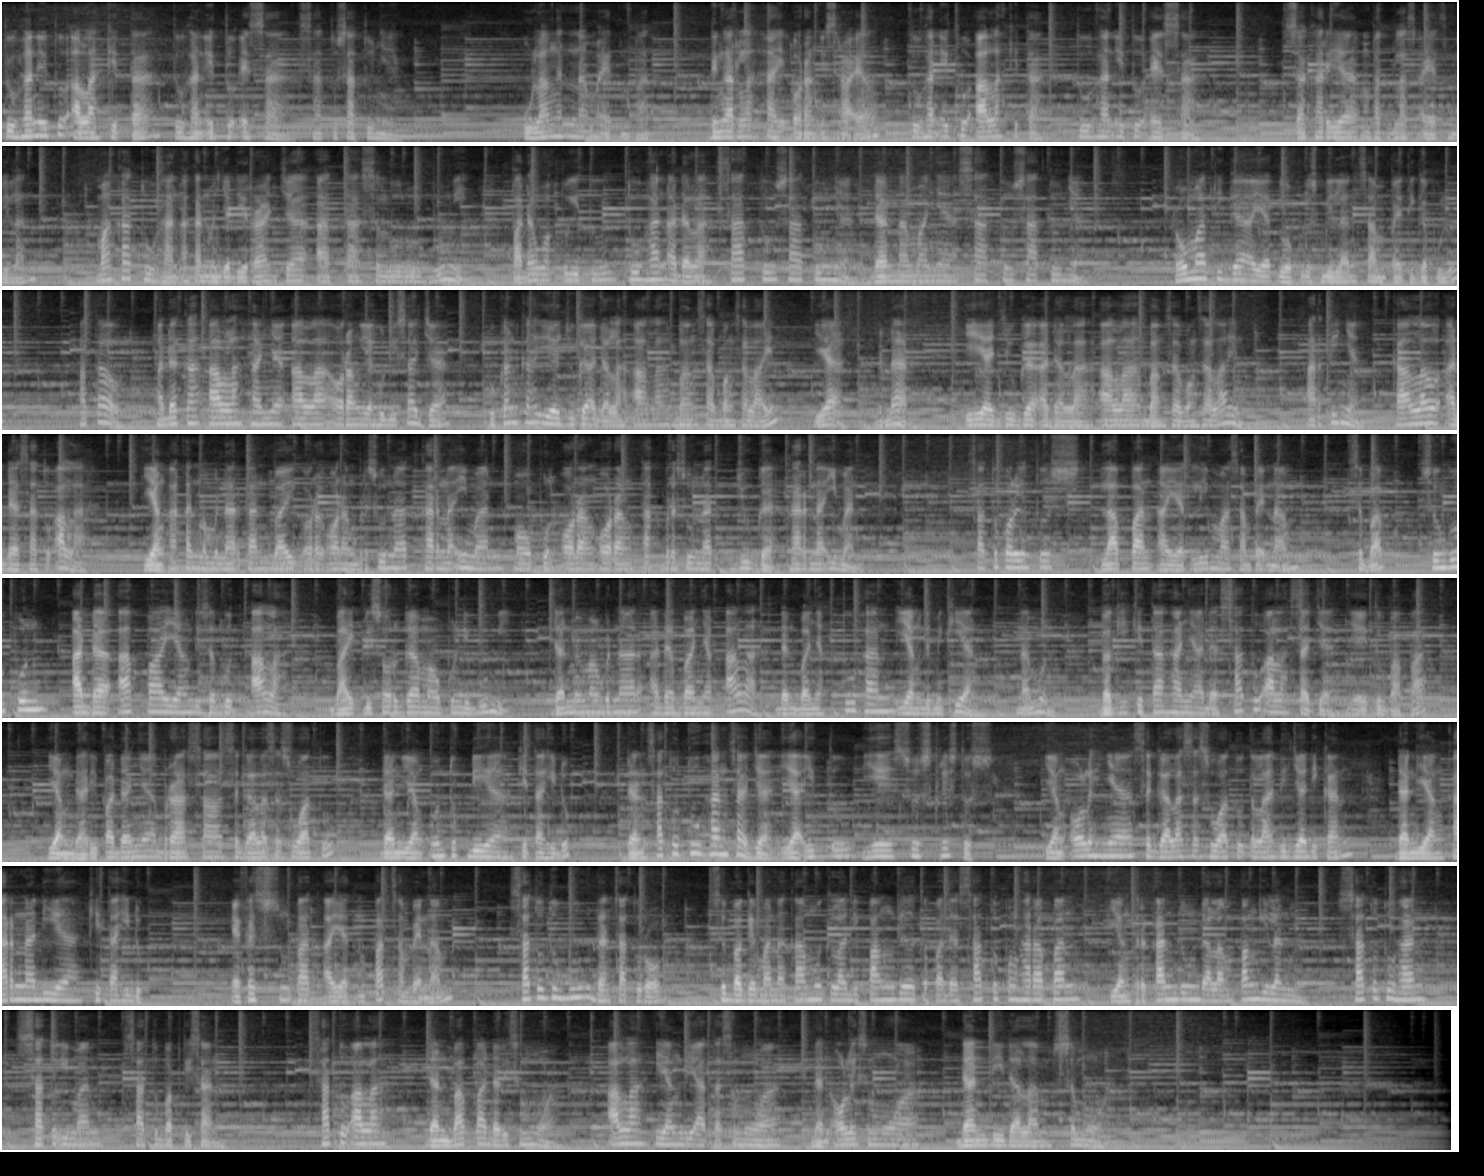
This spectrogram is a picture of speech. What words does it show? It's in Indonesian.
Tuhan itu Allah kita, Tuhan itu Esa, satu-satunya. Ulangan 6 ayat 4 Dengarlah hai orang Israel, Tuhan itu Allah kita, Tuhan itu Esa. Zakaria 14 ayat 9 Maka Tuhan akan menjadi raja atas seluruh bumi. Pada waktu itu Tuhan adalah satu-satunya dan namanya satu-satunya. Roma 3 ayat 29 sampai 30 atau adakah Allah hanya Allah orang Yahudi saja? Bukankah ia juga adalah Allah bangsa-bangsa lain? Ya, benar. Ia juga adalah Allah bangsa-bangsa lain. Artinya, kalau ada satu Allah yang akan membenarkan baik orang-orang bersunat karena iman maupun orang-orang tak bersunat juga karena iman. 1 Korintus 8 ayat 5 sampai 6 Sebab Sungguh pun ada apa yang disebut Allah, baik di sorga maupun di bumi, dan memang benar ada banyak Allah dan banyak Tuhan yang demikian. Namun, bagi kita hanya ada satu Allah saja, yaitu Bapa, yang daripadanya berasal segala sesuatu, dan yang untuk dia kita hidup, dan satu Tuhan saja, yaitu Yesus Kristus, yang olehnya segala sesuatu telah dijadikan, dan yang karena dia kita hidup. Efesus 4 ayat 4 sampai 6. Satu tubuh dan satu roh, sebagaimana kamu telah dipanggil kepada satu pengharapan yang terkandung dalam panggilanmu. Satu Tuhan, satu iman, satu baptisan. Satu Allah dan Bapa dari semua, Allah yang di atas semua dan oleh semua dan di dalam semua.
